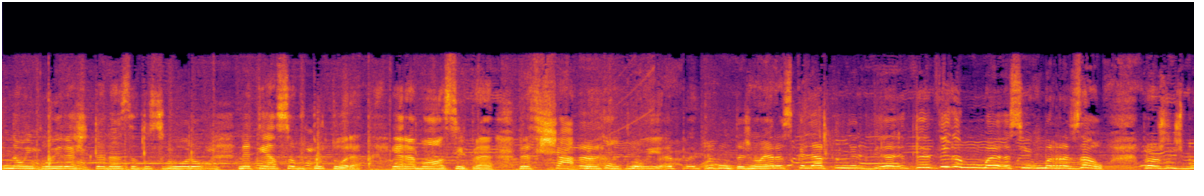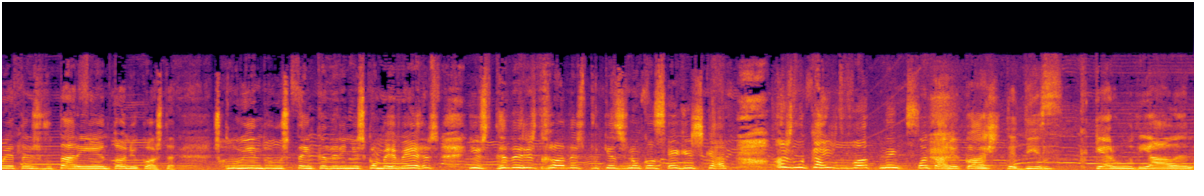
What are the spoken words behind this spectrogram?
não incluir esta dança do seguro na tese sobre tortura. Era bom assim para, para fechar, para concluir. Bom, eh, perguntas, não era? Se calhar punha Diga-me uma, assim, uma razão para os lisboetas votarem em António Costa, excluindo os que têm com bebês e os de cadeiras de rodas, porque esses não conseguem chegar aos locais de voto nem que se. O António Costa disse que quer o Woody Allen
